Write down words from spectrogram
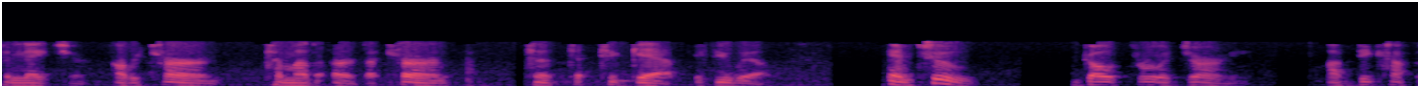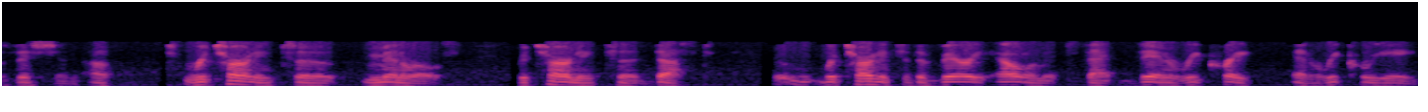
to nature, are returned to Mother Earth, a turn to, to, to Geb, if you will. And two, go through a journey of decomposition, of returning to minerals, returning to dust, returning to the very elements that then recreate and recreate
